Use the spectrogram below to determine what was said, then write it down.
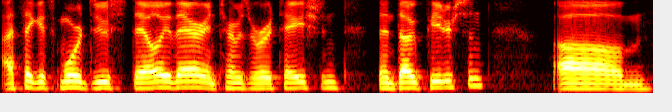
I think it's more Deuce Staley there in terms of rotation than Doug Pederson. Um,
